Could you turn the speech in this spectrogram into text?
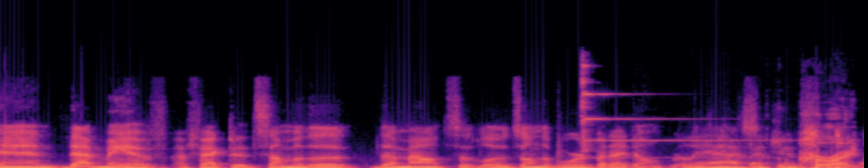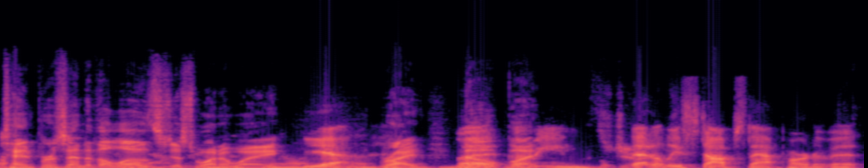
and that may have affected some of the the amounts of loads on the board, but I don't really Yeah, I think so. bet you. All right, 10% of the loads just went away. Yeah. Right. But, but- I mean, It's a joke. that at least stops that part of it.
